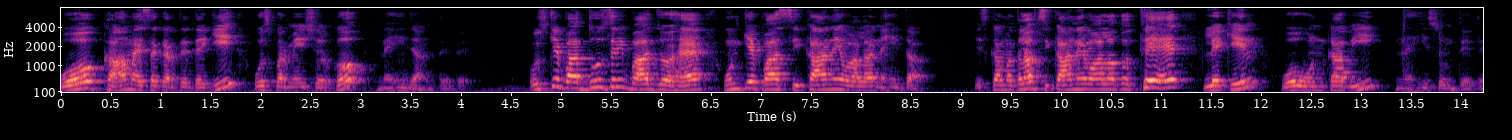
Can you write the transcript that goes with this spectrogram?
वो काम ऐसा करते थे कि उस परमेश्वर को नहीं जानते थे। उसके बाद दूसरी बात जो है, उनके पास सिखाने वाला नहीं था। इसका मतलब सिखाने वाला तो थे, लेकिन वो उनका भी नहीं सुनते थे।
